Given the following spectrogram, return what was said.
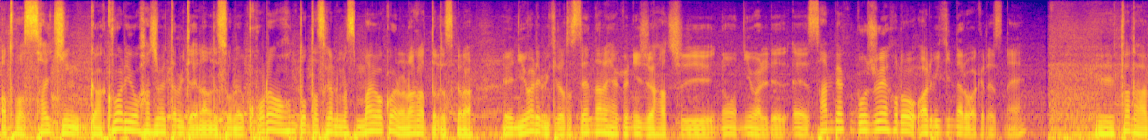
あとは最近、学割を始めたみたいなんですよね。これは本当助かります。前はこういうのなかったですから、えー、2割引きだと1728の2割で、えー、350円ほど割引になるわけですね。えー、ただ、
